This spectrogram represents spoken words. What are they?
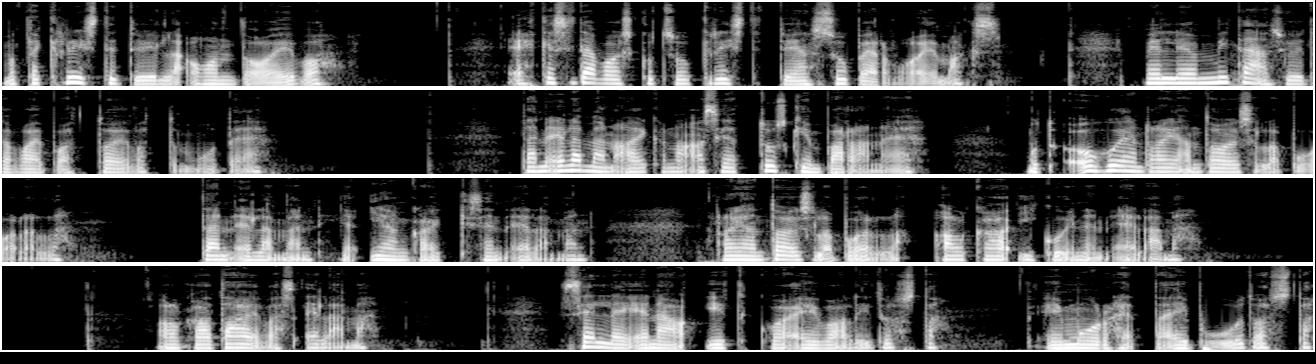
Mutta kristityillä on toivo, Ehkä sitä voisi kutsua kristittyjen supervoimaksi. Meillä ei ole mitään syytä vaipua toivottomuuteen. Tämän elämän aikana asiat tuskin paranee, mutta ohuen rajan toisella puolella, tämän elämän ja iankaikkisen elämän, rajan toisella puolella alkaa ikuinen elämä. Alkaa taivas elämä. Selle ei enää ole itkua, ei valitusta, ei murhetta, ei puutosta.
